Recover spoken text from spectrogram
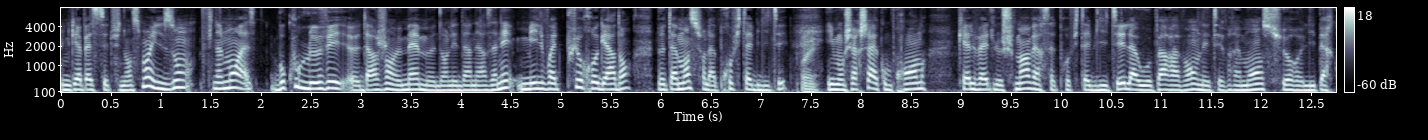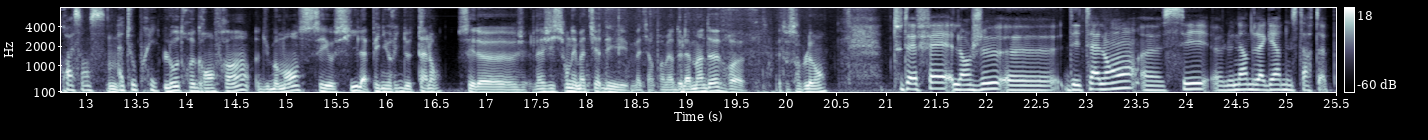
une capacité de financement. Ils ont finalement beaucoup levé euh, d'argent eux-mêmes dans les dernières années, mais ils vont être plus regardants, notamment sur la profitabilité. Ils vont chercher à comprendre quel va être le chemin vers cette profitabilité, là où auparavant on était vraiment sur l'hypercroissance hmm. à tout prix. L'autre grand frein du moment, c'est aussi la pénurie de talents. C'est la gestion des matières, des matières premières, de la main d'œuvre, euh, tout simplement. Tout à fait. L'enjeu euh, des talents, c'est le nerf de la guerre d'une start-up.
